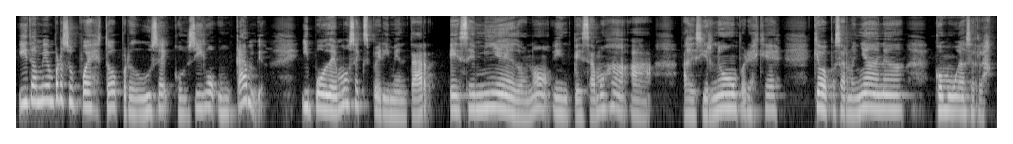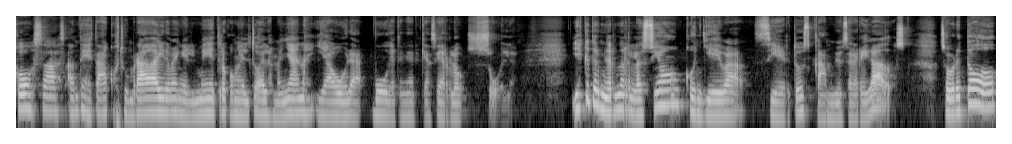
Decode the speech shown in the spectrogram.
Y también, por supuesto, produce consigo un cambio y podemos experimentar ese miedo, ¿no? empezamos a, decir, no, pero es que, ¿qué va a pasar mañana? ¿Cómo voy a hacer las cosas? Antes estaba acostumbrada a irme en el metro con él todas las mañanas y ahora voy a tener que hacerlo sola. Y es que terminar una relación conlleva ciertos cambios agregados, sobre todo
